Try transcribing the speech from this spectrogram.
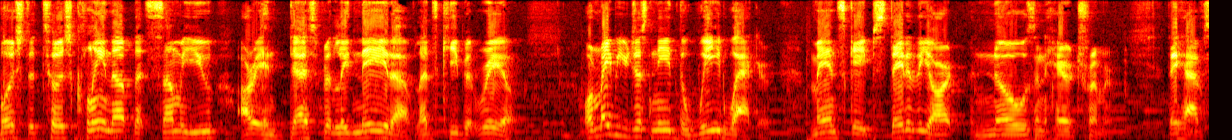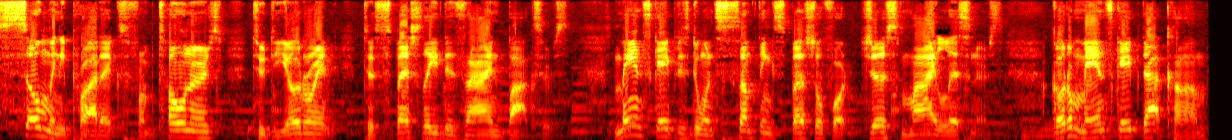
bush to tush cleanup that some of you are in desperately need of. Let's keep it real. Or maybe you just need the Weed Whacker, Manscaped state of the art nose and hair trimmer. They have so many products from toners to deodorant to specially designed boxers. Manscaped is doing something special for just my listeners. Go to manscaped.com,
